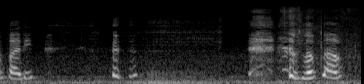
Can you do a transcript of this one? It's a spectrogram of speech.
buddy. Hello, love.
